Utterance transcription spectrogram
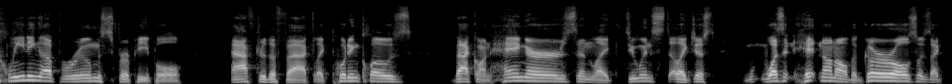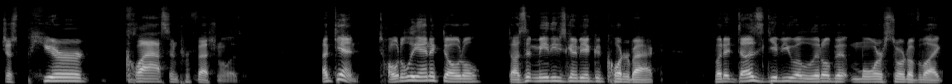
cleaning up rooms for people after the fact, like putting clothes back on hangers and like doing stuff, like just wasn't hitting on all the girls. Was like just pure class and professionalism. Again, totally anecdotal. Doesn't mean he's going to be a good quarterback, but it does give you a little bit more sort of like,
